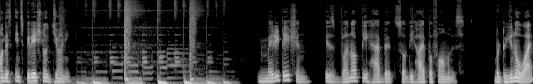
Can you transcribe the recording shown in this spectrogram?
on this inspirational journey. Meditation is one of the habits of the high performers. But do you know why?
